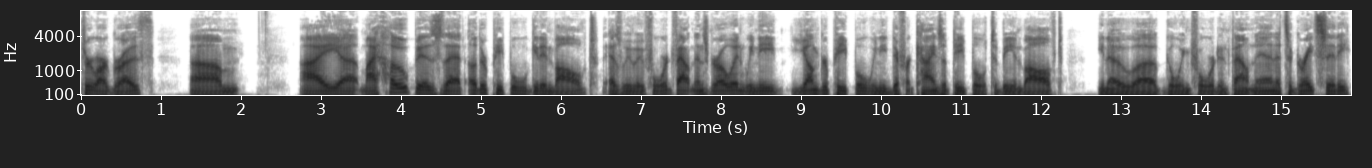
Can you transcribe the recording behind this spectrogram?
through our growth. Um, I uh, my hope is that other people will get involved as we move forward. Fountain Inn's growing. We need younger people. We need different kinds of people to be involved. You know, uh, going forward in Fountain Inn, it's a great city.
